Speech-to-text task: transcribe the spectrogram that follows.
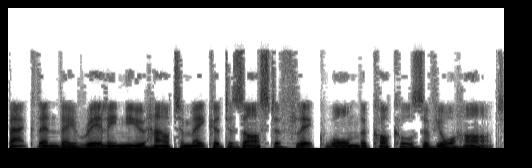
Back then they really knew how to make a disaster flick warm the cockles of your heart.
